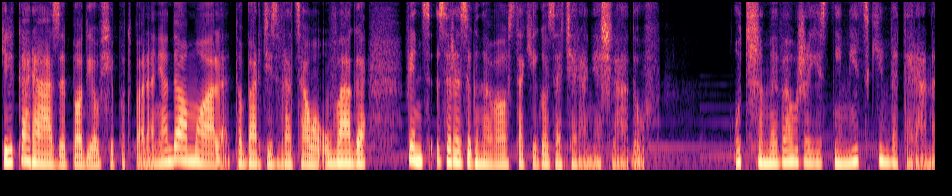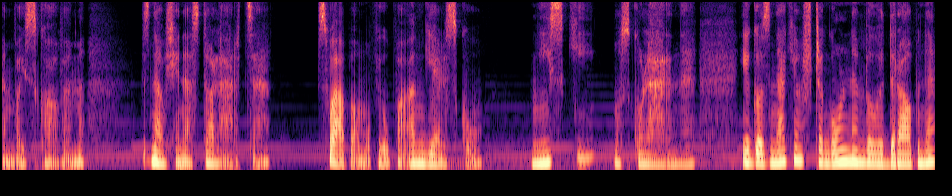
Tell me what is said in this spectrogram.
Kilka razy podjął się podpalenia domu, ale to bardziej zwracało uwagę, więc zrezygnował z takiego zacierania śladów. Utrzymywał, że jest niemieckim weteranem wojskowym. Znał się na stolarce. Słabo mówił po angielsku. Niski, muskularny. Jego znakiem szczególnym były drobne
